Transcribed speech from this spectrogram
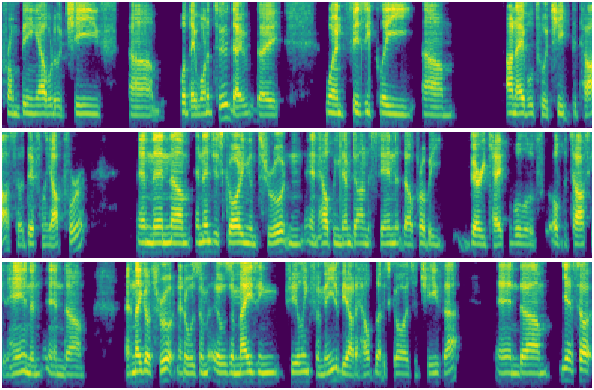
from being able to achieve um, what they wanted to. They they weren't physically um, unable to achieve the task, so definitely up for it. And then um, and then just guiding them through it and, and helping them to understand that they're probably very capable of of the task at hand and and um, and they got through it. And it was it was amazing feeling for me to be able to help those guys achieve that. And um, yeah so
